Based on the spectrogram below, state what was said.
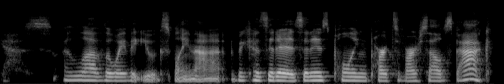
Yes. I love the way that you explain that because it is, it is pulling parts of ourselves back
